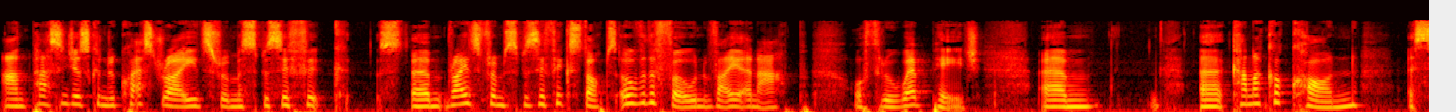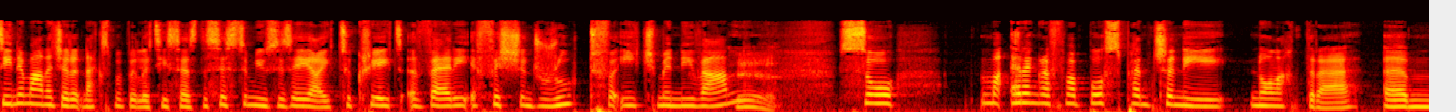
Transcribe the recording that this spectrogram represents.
and passengers can request rides from a specific um, rides from specific stops over the phone via an app or through a web page. Um, Uh, Kanako Kon, a senior manager at Next Mobility, says the system uses AI to create a very efficient route for each minivan. Yeah. So, ma, er enghraifft, mae bus pentra ni nôl adre um,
